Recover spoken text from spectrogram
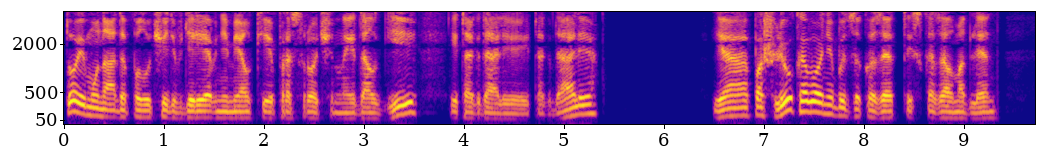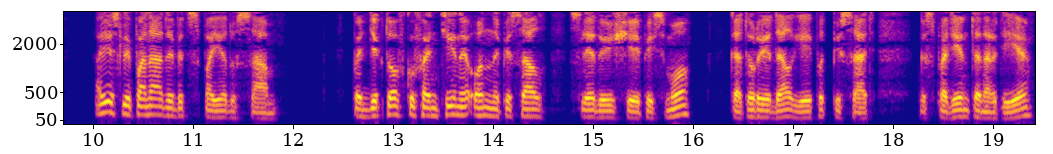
то ему надо получить в деревне мелкие просроченные долги и так далее, и так далее. — Я пошлю кого-нибудь за Козеттой, — сказал Мадлен. — А если понадобится, поеду сам. Под диктовку Фантины он написал следующее письмо, которое дал ей подписать. «Господин Тенардье,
